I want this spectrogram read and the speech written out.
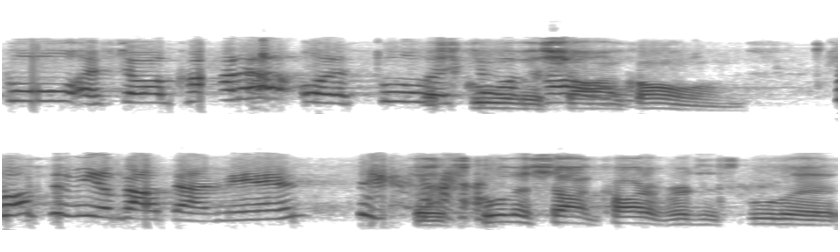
school of Sean Carter or the school the of school Sean of Sean Combs? Talk to me about that, man. the school of Sean Carter versus the school of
